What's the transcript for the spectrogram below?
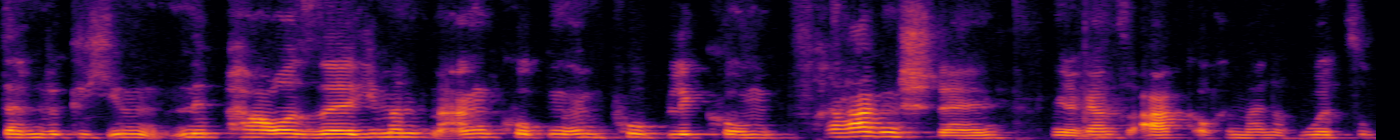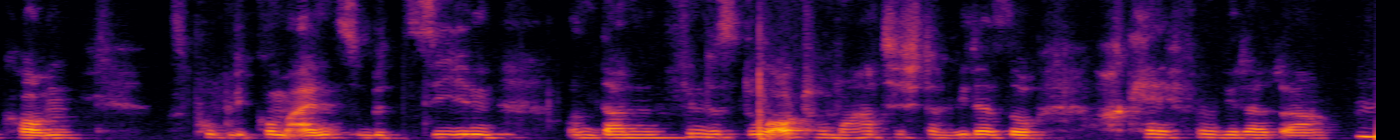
dann wirklich in eine Pause jemanden angucken im Publikum, Fragen stellen, mir ganz arg auch in meine Ruhe zu kommen, das Publikum einzubeziehen und dann findest du automatisch dann wieder so, okay, ich bin wieder da. Mhm.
